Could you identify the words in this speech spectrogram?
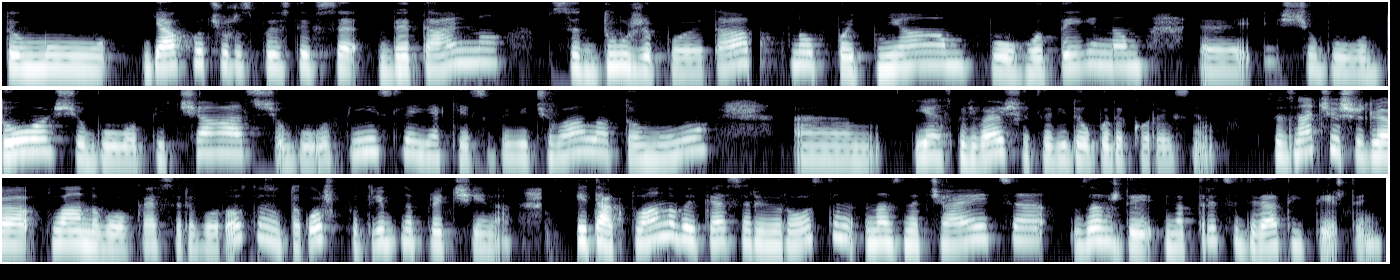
Тому я хочу розповісти все детально, все дуже поетапно, по дням, по годинам, е, що було до, що було під час, що було після, як я себе відчувала. Тому е, я сподіваюся, що це відео буде корисним. Зазначу, що для планового кесаревого розтину також потрібна причина. І так, плановий кесаревий розтин назначається завжди на 39-й тиждень.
